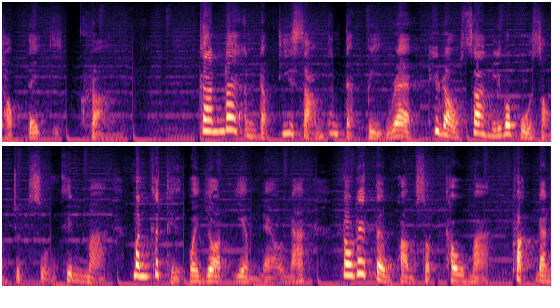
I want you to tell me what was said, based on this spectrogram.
ท็อปได้อีกครั้ง การได้อันดับที่ 3 ตั้งแต่ปีแรกที่เราสร้างลิเวอร์พูล 2.0 ขึ้นมา มันก็ถือว่ายอดเยี่ยมแล้วนะ เราได้เติมความสดเข้ามา ผลักดัน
